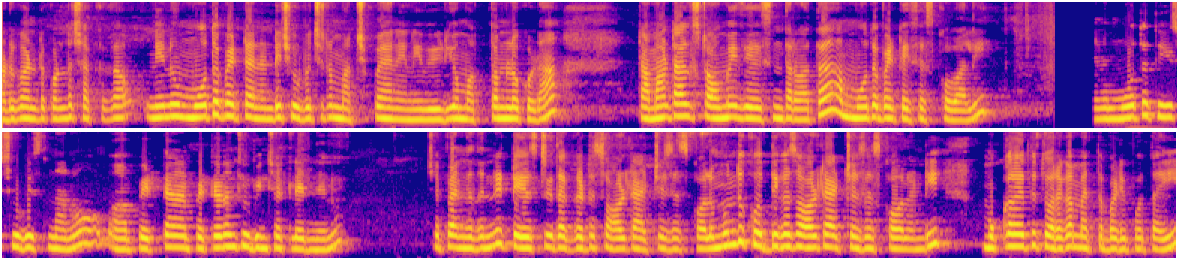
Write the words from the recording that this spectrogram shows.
అడుగంటకుండా చక్కగా నేను మూత పెట్టానండి చూపించడం మర్చిపోయాను నేను ఈ వీడియో మొత్తంలో కూడా. టమాటాలు స్టవ్ మీద వేసిన తర్వాత మూత పెట్టేసేసుకోవాలి. నేను మూత తీసి చూపిస్తున్నాను. పెట్ట పెట్టడం చూపించట్లేదు నేను. చెప్పాను కదండి టేస్ట్కి తగ్గట్టు సాల్ట్ యాడ్ చేసేసుకోవాలి. ముందు కొద్దిగా సాల్ట్ యాడ్ చేసేసుకోవాలండి. ముక్కలు అయితే త్వరగా మెత్తబడిపోతాయి.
